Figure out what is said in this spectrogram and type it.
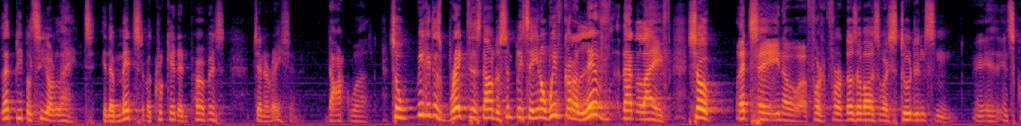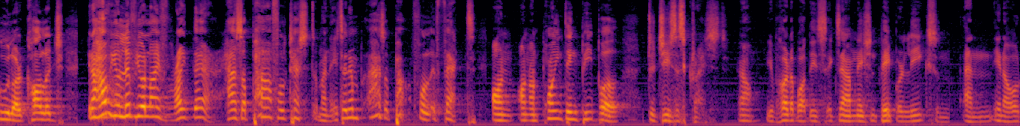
let people see your light in the midst of a crooked and perverse generation, dark world. So we can just break this down to simply say, you know, we've got to live that life. So let's say, you know, uh, for, for those of us who are students in, in school or college, you know, how you live your life right there has a powerful testimony. It has a powerful effect on, on, on pointing people to Jesus Christ. You know, you've heard about these examination paper leaks and, and you know,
